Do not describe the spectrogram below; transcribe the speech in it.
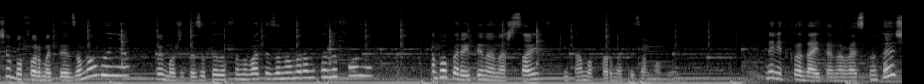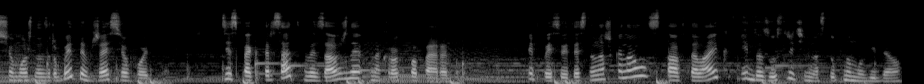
Щоб оформити замовлення, ви можете зателефонувати за номером телефону або перейти на наш сайт і там оформити замовлення. Не відкладайте на весну те, що можна зробити вже сьогодні. Зі Спектр Сад ви завжди на крок попереду. Підписуйтесь на наш канал, ставте лайк і до зустрічі в наступному відео.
